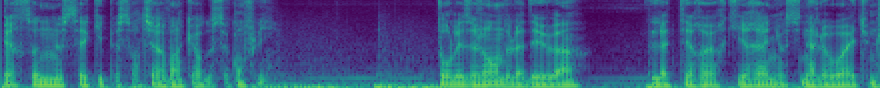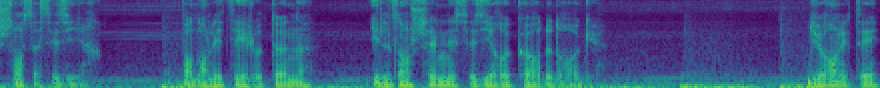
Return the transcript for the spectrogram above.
Personne ne sait qui peut sortir vainqueur de ce conflit. Pour les agents de la DEA, la terreur qui règne au Sinaloa est une chance à saisir. Pendant l'été et l'automne, ils enchaînent les saisies records de drogue. Durant l'été,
